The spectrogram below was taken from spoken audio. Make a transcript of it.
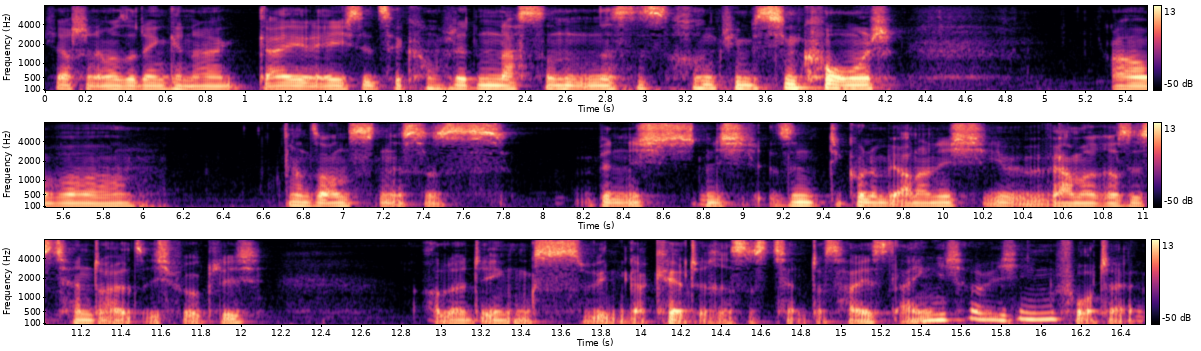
ich auch schon immer so denke, na geil, ey, ich sitze hier komplett nass und das ist auch irgendwie ein bisschen komisch. Aber ansonsten ist es, bin ich nicht, sind die Kolumbianer nicht wärmeresistenter als ich wirklich. Allerdings weniger kälteresistent. Das heißt, eigentlich habe ich einen Vorteil.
